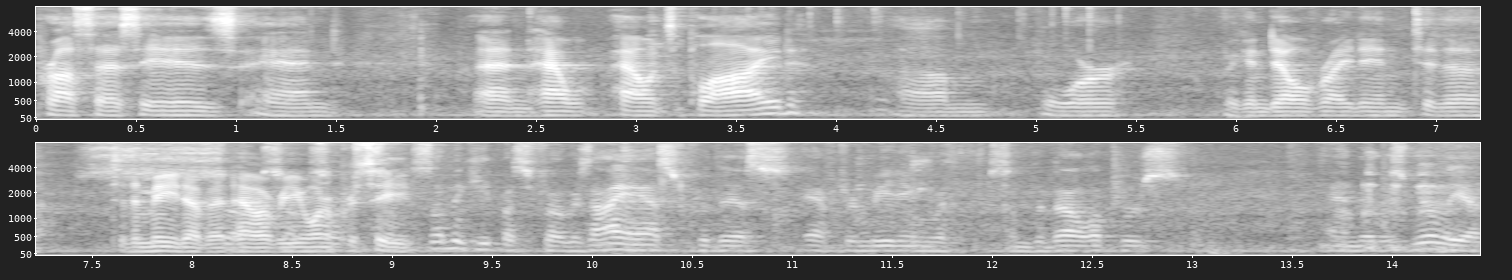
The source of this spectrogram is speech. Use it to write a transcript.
process is and, and how, how it's applied, um, or we can delve right into the, to the meat of it, So- however so- you want to so- proceed. So let me keep us focused. I asked for this after meeting with some developers, and there was really a,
